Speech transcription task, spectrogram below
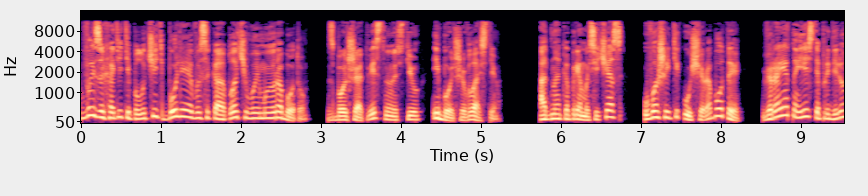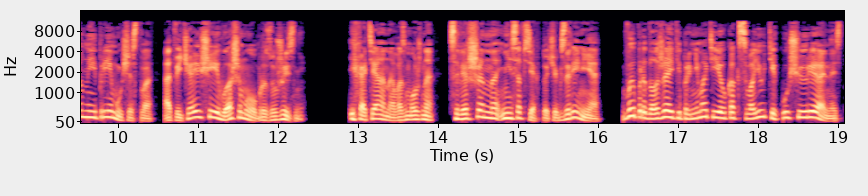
вы захотите получить более высокооплачиваемую работу с большей ответственностью и большей властью. Однако прямо сейчас у вашей текущей работы, вероятно, есть определенные преимущества, отвечающие вашему образу жизни. И хотя она, возможно, совершенно не со всех точек зрения, вы продолжаете принимать ее как свою текущую реальность,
